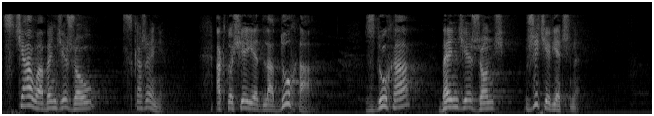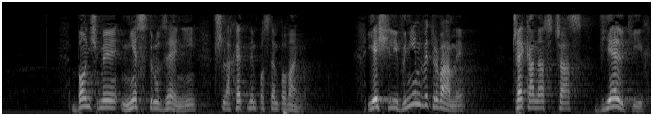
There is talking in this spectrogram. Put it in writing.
z ciała będzie żął skażenie. A kto sieje dla ducha, z ducha będzie rządź życie wieczne. Bądźmy niestrudzeni w szlachetnym postępowaniu. Jeśli w nim wytrwamy, czeka nas czas wielkich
